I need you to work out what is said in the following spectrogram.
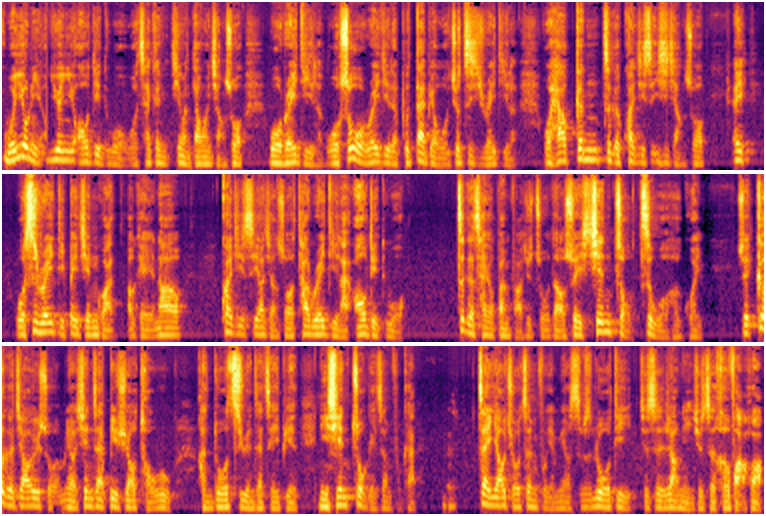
唯有你愿意 audit 我，我才跟监管单位讲说我 ready 了。我说我 ready 了，不代表我就自己 ready 了。我还要跟这个会计师一起讲说，哎，我是 ready 被监管。OK，然后。会计师要讲说他 ready 来 audit 我，这个才有办法去做到。所以先走自我合规。所以各个交易所有没有现在必须要投入很多资源在这一边。你先做给政府看，再要求政府有没有是不是落地，就是让你就是合法化。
